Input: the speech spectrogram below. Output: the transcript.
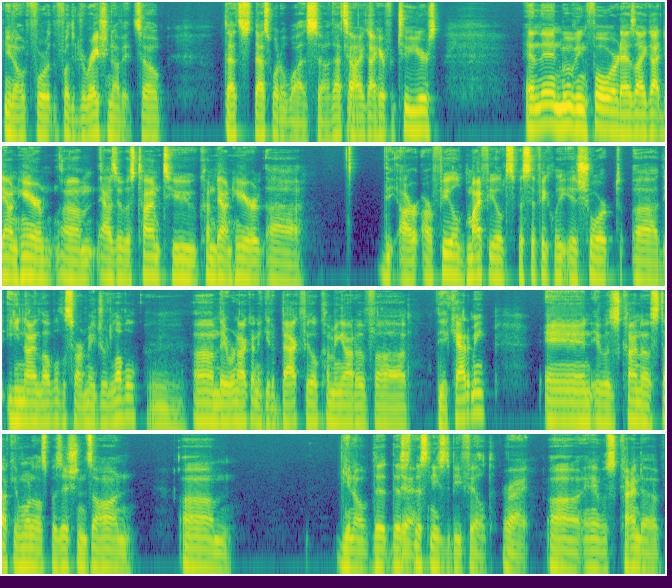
you know, for for the duration of it. So that's that's what it was. So that's how I got here for two years. And then moving forward, as I got down here, um, as it was time to come down here, uh, the our, our field, my field specifically, is short uh, the E9 level, the sergeant major level. Um, they were not going to get a backfill coming out of uh, the academy, and it was kind of stuck in one of those positions on, um, you know, th- this Yeah. this needs to be filled, Right. uh, and it was kind of,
